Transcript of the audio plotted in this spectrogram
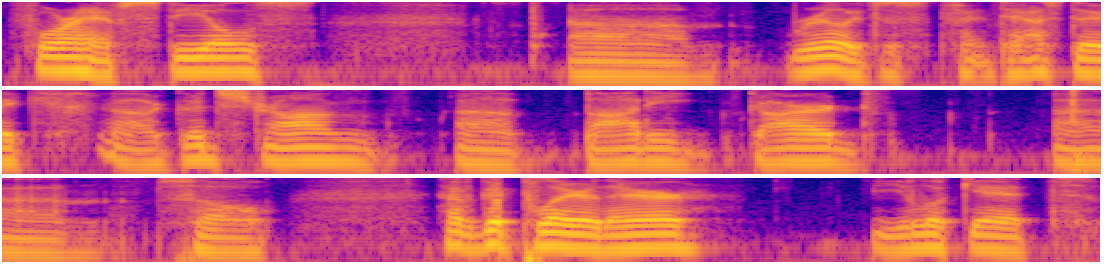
four and a half steals. Um, really, just fantastic. Uh, good, strong body guard. Um, so, have a good player there. You look at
